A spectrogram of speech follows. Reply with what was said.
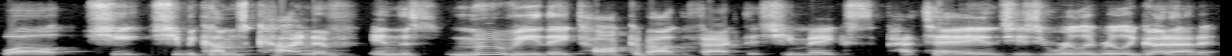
Well, she she becomes kind of in this movie. They talk about the fact that she makes pate and she's really really good at it.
